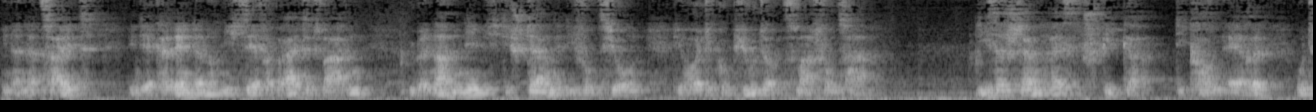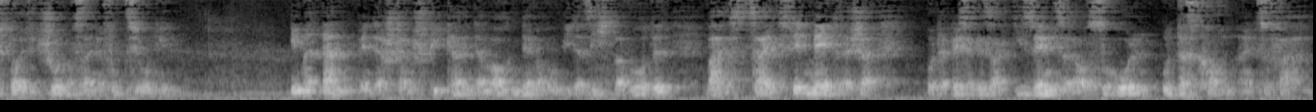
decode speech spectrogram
In einer Zeit, in der Kalender noch nicht sehr verbreitet waren, übernahmen nämlich die Sterne die Funktion, die heute Computer und Smartphones haben. Dieser Stern heißt Spica, die Kornähre, und deutet schon auf seine Funktion hin. Immer dann, wenn der Stern Spica in der Morgendämmerung wieder sichtbar wurde, war es Zeit, den Mähdrescher, oder besser gesagt die Sense rauszuholen und das Korn einzufahren.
